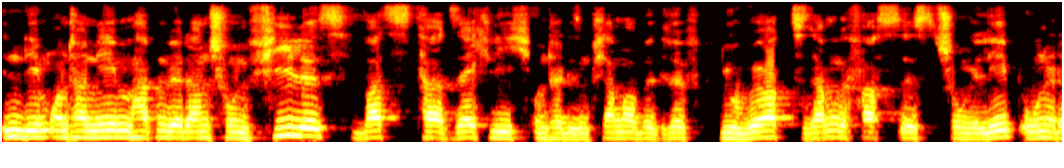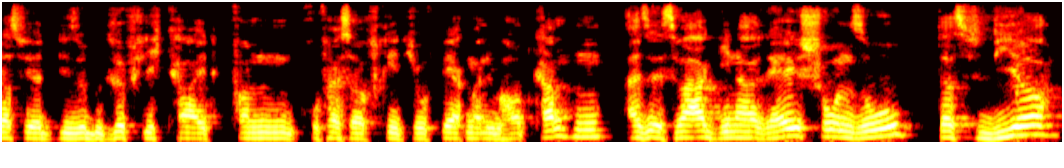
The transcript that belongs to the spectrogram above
in dem Unternehmen hatten wir dann schon vieles, was tatsächlich unter diesem Klammerbegriff New Work zusammengefasst ist, schon gelebt, ohne dass wir diese Begrifflichkeit von Professor Friedhof Bergmann überhaupt kannten. Also es war generell schon so, dass wir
